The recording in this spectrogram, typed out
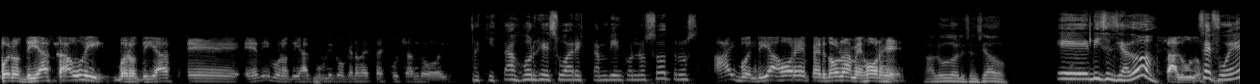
Buenos días, Saudi. Buenos días, eh, Eddie. Buenos días al público que nos está escuchando hoy. Aquí está Jorge Suárez también con nosotros. Ay, buen día, Jorge. Perdóname, Jorge. Saludos, licenciado. Eh, licenciado, Saludos. se fue.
